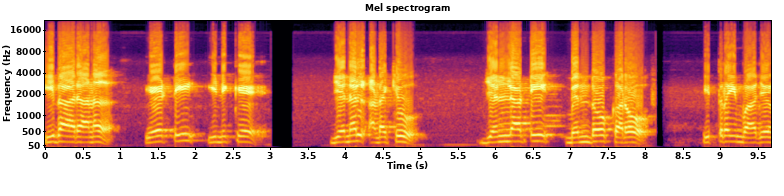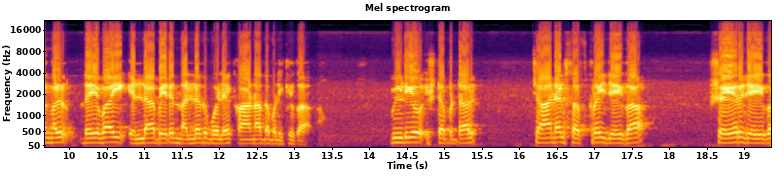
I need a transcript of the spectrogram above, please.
ഇതാരാണ്? ഏട്ടി ഇനിക്ക് ജനൽ അടയ്ക്കൂ. ജൻലാട്ടി ബെന്തോ കറോ ഇത്രയും വാചകങ്ങൾ ദയവായി എല്ലാ പേരും നല്ലതുപോലെ കാണാതെ പഠിക്കുക. വീഡിയോ ഇഷ്ടപ്പെട്ടാൽ ചാനൽ സബ്സ്ക്രൈബ് ചെയ്യുക ഷെയർ ചെയ്യുക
